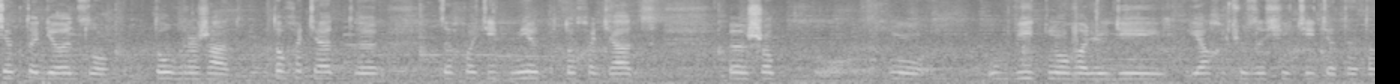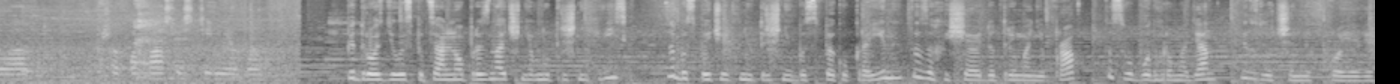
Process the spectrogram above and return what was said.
те, кто делает зло, кто угрожает, кто хотят э, захватить мир, кто хотят, чтобы ну, убить много людей. Я хочу защитить от этого, чтобы опасности не было. Підрозділи спеціального призначення внутрішніх військ забезпечують внутрішню безпеку країни та захищають дотримання прав та свобод громадян від злочинних проявів.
